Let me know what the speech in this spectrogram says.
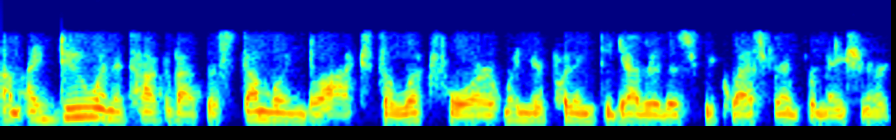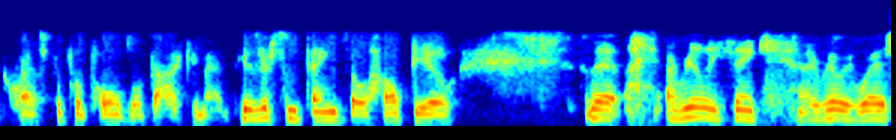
um, I do want to talk about the stumbling blocks to look for when you're putting together this request for information or request for proposal document. These are some things that will help you that I really think, I really wish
